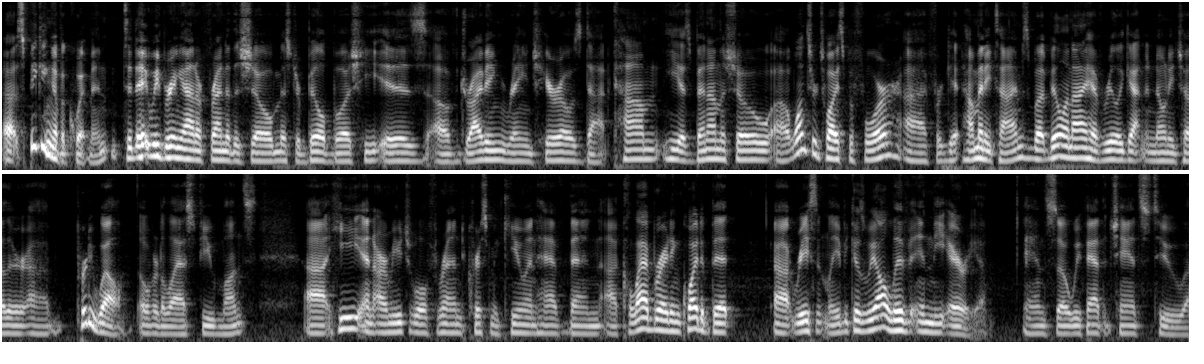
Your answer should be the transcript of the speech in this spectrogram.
Uh, speaking of equipment, today we bring on a friend of the show, Mr. Bill Bush. He is of DrivingRangeHeroes.com. He has been on the show uh, once or twice before. I forget how many times, but Bill and I have really gotten to know each other uh, pretty well over the last few months. Uh, he and our mutual friend, Chris McEwen, have been uh, collaborating quite a bit uh, recently because we all live in the area. And so we've had the chance to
